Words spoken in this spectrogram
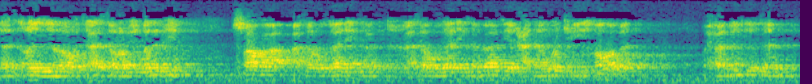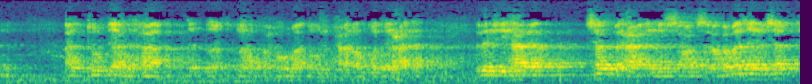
إذا تغير وتأثر بقلبه صار أثر ذلك أثر ذلك باقيا على وجهه غضبا وحمية أن تبدأ لها حرماته سبحانه وتعالى. فلأجل هذا سبح عليه الصلاة والسلام. فما زال يسبح.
